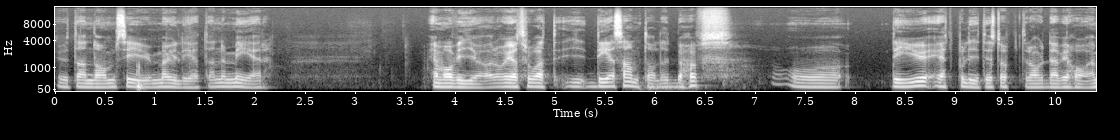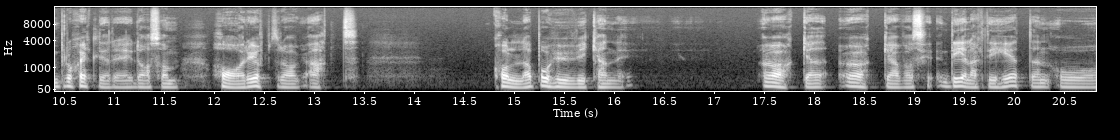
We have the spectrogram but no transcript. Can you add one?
Utan de ser ju möjligheten mer än vad vi gör. Och jag tror att det samtalet behövs. Och det är ju ett politiskt uppdrag där vi har en projektledare idag som har i uppdrag att kolla på hur vi kan öka, öka delaktigheten och,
